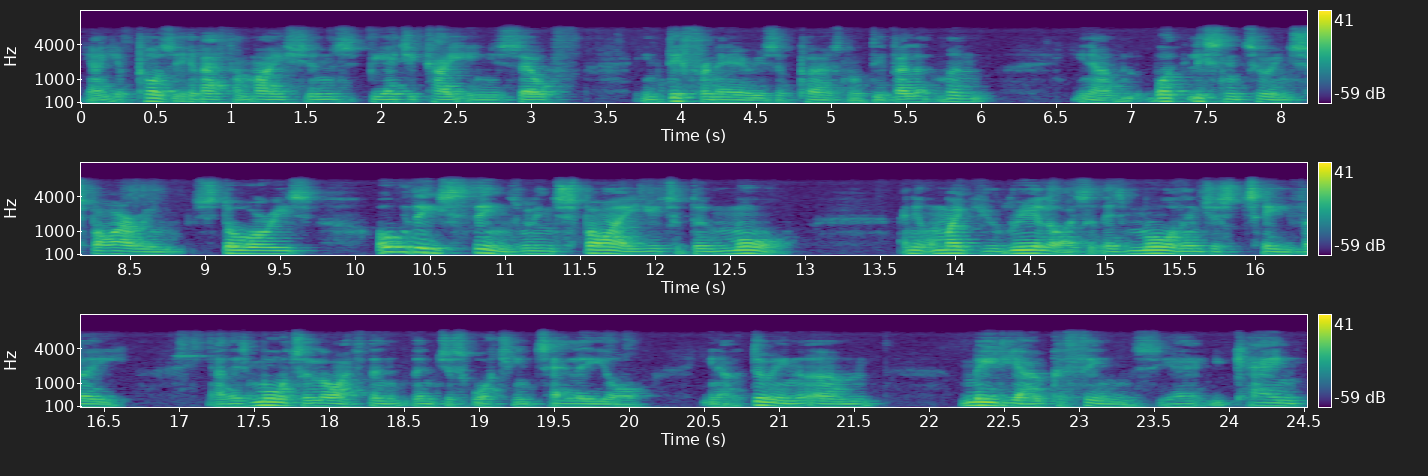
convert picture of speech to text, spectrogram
you know, your positive affirmations, be educating yourself in different areas of personal development, you know, what listening to inspiring stories. All these things will inspire you to do more and it will make you realize that there's more than just TV. You know, there's more to life than, than just watching telly or, you know, doing um, mediocre things. Yeah, you can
